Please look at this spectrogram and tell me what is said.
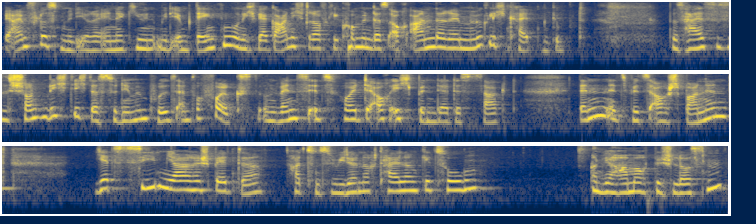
beeinflussen mit ihrer Energie und mit ihrem Denken und ich wäre gar nicht drauf gekommen, dass es auch andere Möglichkeiten gibt. Das heißt, es ist schon wichtig, dass du dem Impuls einfach folgst. Und wenn es jetzt heute auch ich bin, der das sagt. Denn jetzt wird es auch spannend. Jetzt sieben Jahre später hat es uns wieder nach Thailand gezogen. Und wir haben auch beschlossen,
